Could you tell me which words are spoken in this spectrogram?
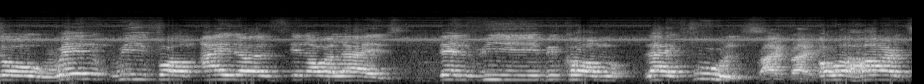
So when we form idols in our lives, then we become like fools. Right, right. Our heart,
